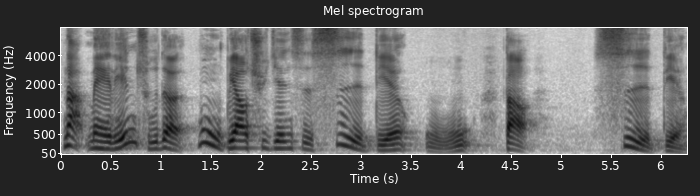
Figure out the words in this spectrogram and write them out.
那美联储的目标区间是四点五到四点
